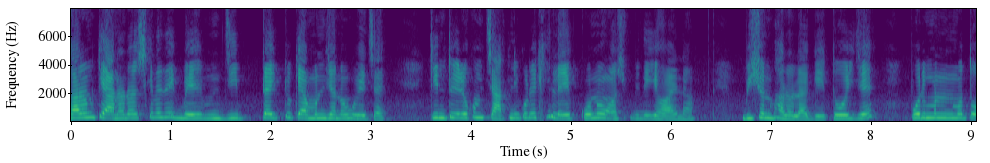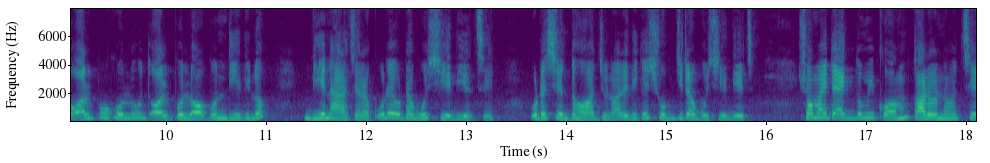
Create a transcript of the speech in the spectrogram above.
কারণ কি, আনারস খেলে দেখবে জিভটা একটু কেমন যেন হয়ে যায়। কিন্তু এরকম চাটনি করে খেলে কোনো অসুবিধেই হয় না। ভীষণ ভালো লাগে। তো ওই যে পরিমাণ মতো অল্প হলুদ, অল্প লবণ দিয়ে দিল। দিয়ে নাড়াচাড়া করে ওটা বসিয়ে দিয়েছে। ওটা সেদ্ধ হওয়ার জন্য। আর এদিকে সবজিটা বসিয়ে দিয়েছে। সময়টা একদমই কম। কারণ হচ্ছে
